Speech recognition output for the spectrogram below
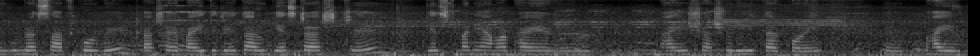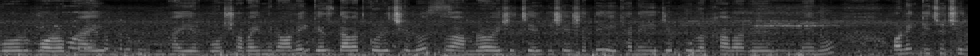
এগুলো সার্ভ করবে। বাসায় বাড়িতে যেহেতু আরও গেস্ট আসছে গেস্ট মানে আমার ভাইয়ের ভাইয়ের শাশুড়ি, তারপরে ভাইয়ের বোর, বড় ভাই, ভাইয়ের বোর, সবাই মিলে অনেক গেস্ট দাওয়াত করেছিল। তো আমরাও এসেছি আর কি সেই সাথে। এখানে এই যে পুরো খাবারের মেনু অনেক কিছু ছিল।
